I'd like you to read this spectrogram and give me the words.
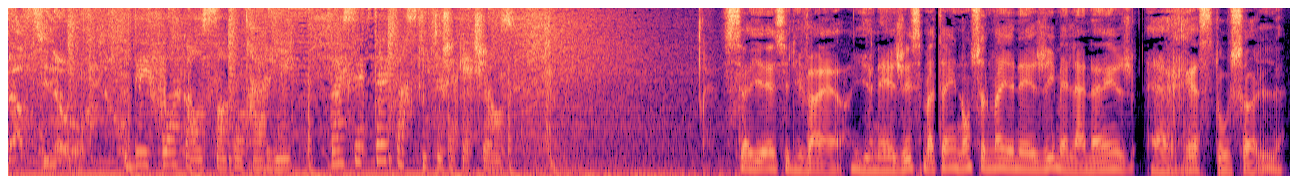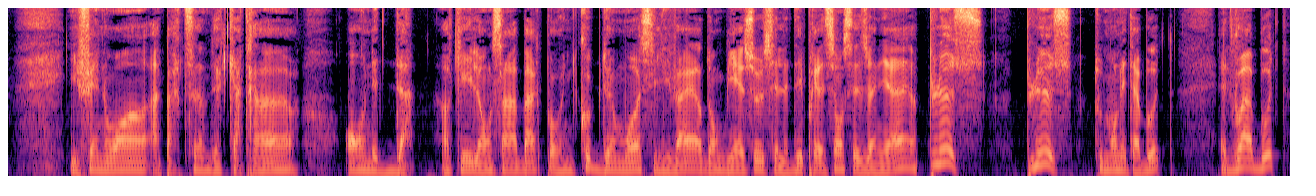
Martino. Des fois, quand on se sent contrarié, ben c'est peut-être parce qu'il touche à quelque chose. Ça y est, c'est l'hiver. Il a neigé ce matin. Non seulement il a neigé, mais la neige reste au sol. Il fait noir à partir de 4 heures. On est dedans. OK, là, on s'embarque pour une coupe de mois, c'est l'hiver. Donc, bien sûr, c'est la dépression saisonnière. Plus, plus, tout le monde est à bout. Êtes-vous à bout?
